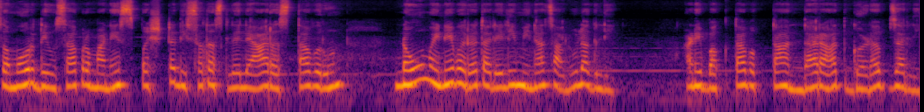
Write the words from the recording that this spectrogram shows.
समोर दिवसाप्रमाणे स्पष्ट दिसत असलेल्या रस्तावरून नऊ महिने भरत आलेली मीना चालू लागली आणि बघता बघता अंधारात गडप झाली.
